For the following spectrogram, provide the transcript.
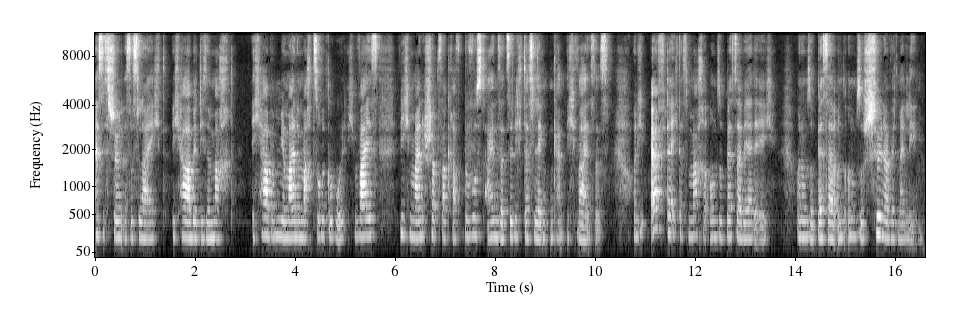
Es ist schön, es ist leicht. Ich habe diese Macht. Ich habe mir meine Macht zurückgeholt. Ich weiß, wie ich meine Schöpferkraft bewusst einsetze, wie ich das lenken kann. Ich weiß es. Und je öfter ich das mache, umso besser werde ich und umso besser und, und umso schöner wird mein Leben.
